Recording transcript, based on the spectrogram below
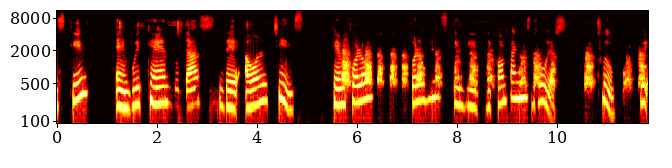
skill and we can do that the all teams can follow follow us in the, the company's rulers. Two, we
